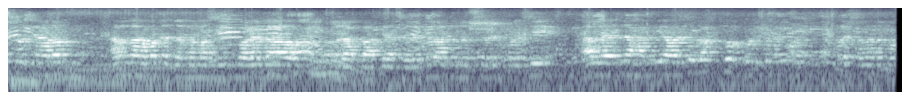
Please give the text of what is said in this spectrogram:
আল্লাহ আমাদের জন্য নসিব করে দাও। সূরা ফাতিহা সূরা কোরআন শরীফ পড়েছি। আল্লাহ এটা হাদিয়া কোটি করে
